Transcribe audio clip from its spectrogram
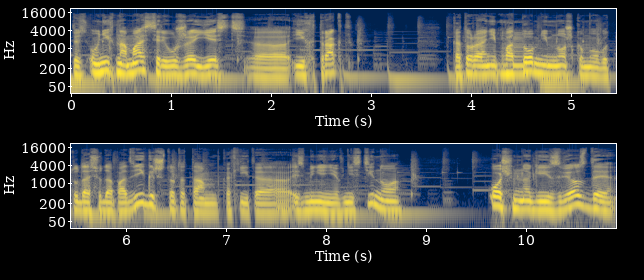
то есть у них на мастере уже есть э, их тракт, который они Мгм. потом немножко могут туда-сюда подвигать, что-то там, какие-то изменения внести, но очень многие звезды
